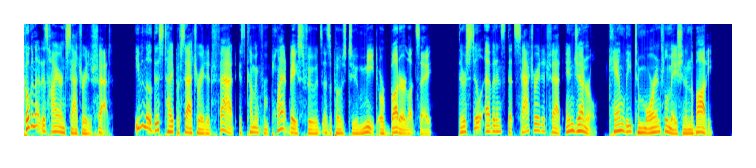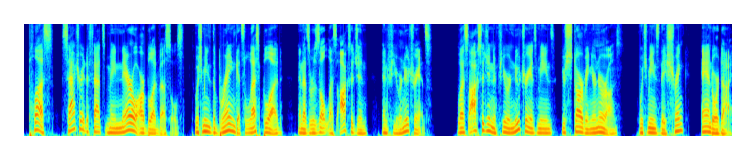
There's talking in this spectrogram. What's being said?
Coconut is higher in saturated fat. Even though this type of saturated fat is coming from plant based foods as opposed to meat or butter, let's say, there is still evidence that saturated fat in general can lead to more inflammation in the body. Plus, saturated fats may narrow our blood vessels, which means the brain gets less blood and as a result less oxygen and fewer nutrients. Less oxygen and fewer nutrients means you're starving your neurons, which means they shrink and or die.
